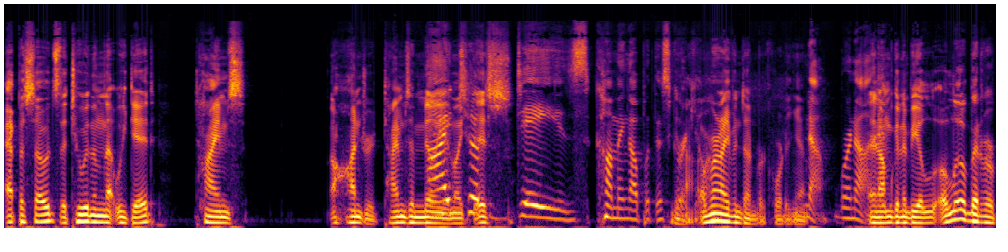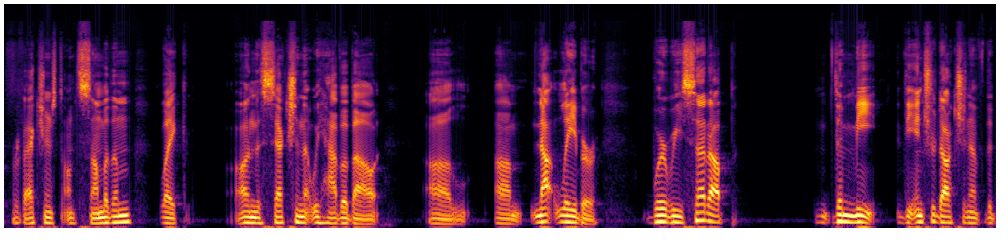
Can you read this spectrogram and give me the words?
episodes, the two of them that we did, times a hundred, times a million. I like took it's days coming up with this yeah, curriculum. we're not even done recording yet. no, we're not. And I'm going to be a, a little bit of a perfectionist on some of them, like on the section that we have about uh, um, not labor, where we set up the meet, the introduction of the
